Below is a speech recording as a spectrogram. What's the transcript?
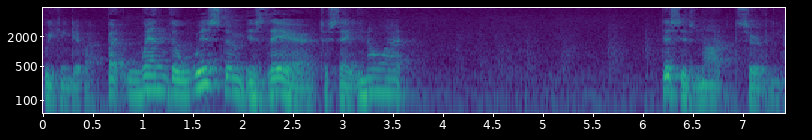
we can give up. But when the wisdom is there to say, you know what, this is not serving you.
